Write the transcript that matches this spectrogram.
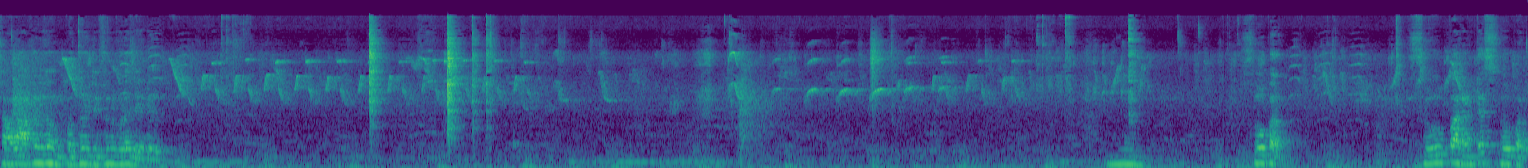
చాలా ఆకలిగా ఉంది. పొద్దున్న టిఫిన్ కూడా చేయలేదు. సూపర్. సూపర్ అంటే సూపర్.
